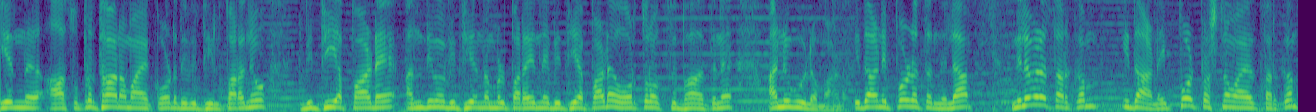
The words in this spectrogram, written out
എന്ന് ആ സുപ്രധാനമായ കോടതി വിധിയിൽ പറഞ്ഞു. വിധിയപ്പാടെ അന്തിമ വിധി എന്ന് നമ്മൾ പറയുന്ന വിധിയപ്പാടെ ഓർത്തഡോക്സ് വിഭാഗത്തിന് അനുകൂലമാണ്. ഇതാണ് ഇപ്പോഴത്തെ നില. നിലവിലെ തർക്കം ഇതാണ്. ഇപ്പോൾ പ്രശ്നമായ തർക്കം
